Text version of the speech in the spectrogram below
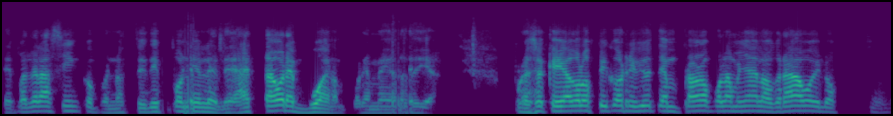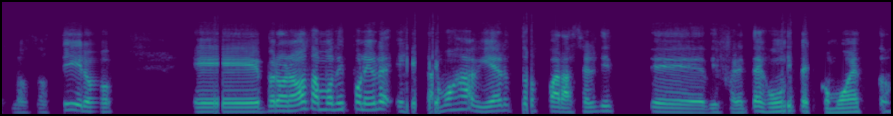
después de las 5, pues no estoy disponible. De, a esta hora es bueno, por el mediodía. Por eso es que yo hago los Picos Review temprano por la mañana, los grabo y los, los, los tiro. Eh, pero no, estamos disponibles, estamos abiertos para hacer di- eh, diferentes juntas como estos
